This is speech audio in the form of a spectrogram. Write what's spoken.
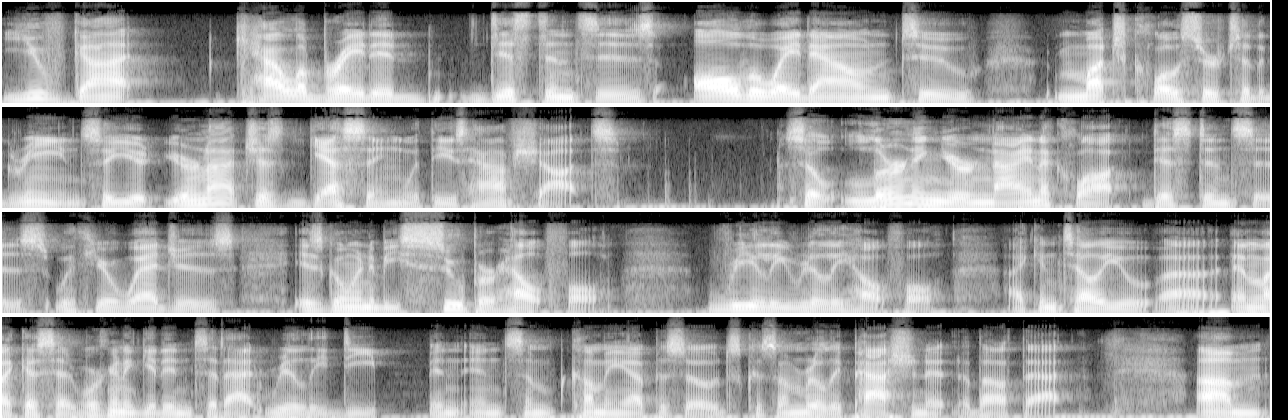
you've got calibrated distances all the way down to much closer to the green. So you're not just guessing with these half shots. So learning your nine o'clock distances with your wedges is going to be super helpful. Really, really helpful. I can tell you, uh, and like I said, we're going to get into that really deep in, in some coming episodes because I'm really passionate about that. Um,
